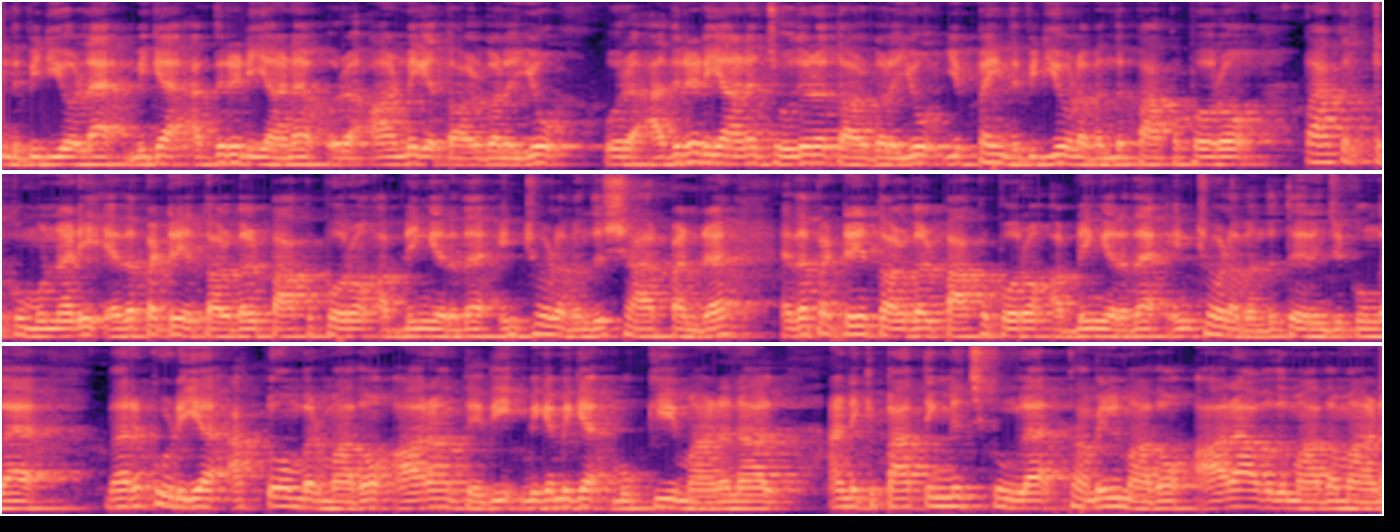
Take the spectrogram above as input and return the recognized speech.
இந்த வீடியோவில் மிக அதிரடியான ஒரு ஆன்மீக தாள்களையும் ஒரு அதிரடியான ஜோதிட தாள்களையும் இப்போ இந்த வீடியோவில் வந்து பார்க்க போகிறோம் பார்க்குறதுக்கு முன்னாடி எதை பற்றிய தாள்கள் பார்க்க போகிறோம் அப்படிங்கிறத இன்ட்ரோவில் வந்து ஷேர் பண்ணுறேன் எதை பற்றிய தாள்கள் பார்க்க போகிறோம் அப்படிங்கிறத இன்ட்ரோவில் வந்து தெரிஞ்சுக்குங்க. வரக்கூடிய அக்டோபர் மாதம் ஆறாம் தேதி மிக மிக முக்கியமான நாள். அன்னைக்கு பார்த்தீங்கன்னு வச்சுக்கோங்களேன் தமிழ் மாதம் ஆறாவது மாதமான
